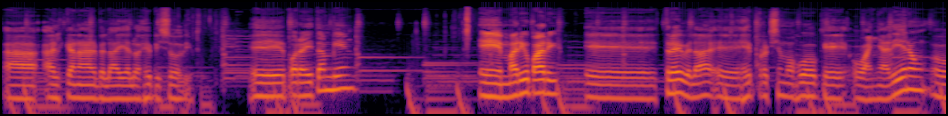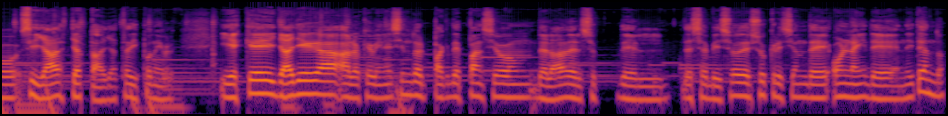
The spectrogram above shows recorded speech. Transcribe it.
al canal ¿verdad? y a los episodios. Por ahí también eh, Mario Party eh, 3, ¿verdad? Eh, es el próximo juego que o añadieron o sí, ya, ya está, ya está disponible. Y es que ya llega a lo que viene siendo el pack de expansión de la, del, del, servicio de suscripción de online de Nintendo.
